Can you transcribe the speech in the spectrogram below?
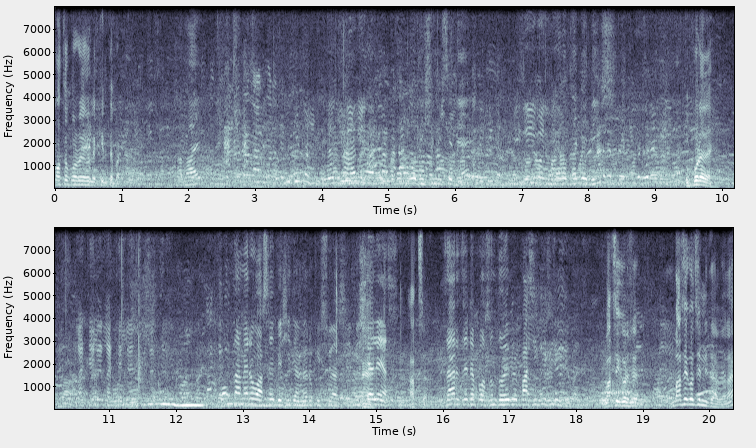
কত করে হলে কিনতে পারেন? ভাই। থেকে বিশ। উপরে। দেয় কম দামেরও আছে বেশি দামেরও কিছু আছে। মিশালে আছে। আচ্ছা। যার যেটা পছন্দ হইবে বাসি কিছু নিতে পারে। বাছাই করেছে বাছাই করছে নিতে হবে না?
